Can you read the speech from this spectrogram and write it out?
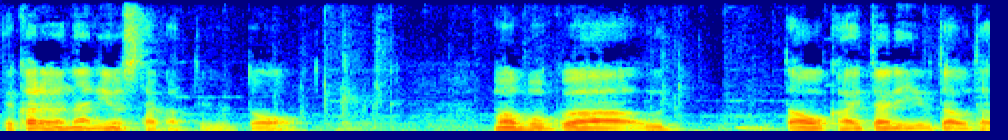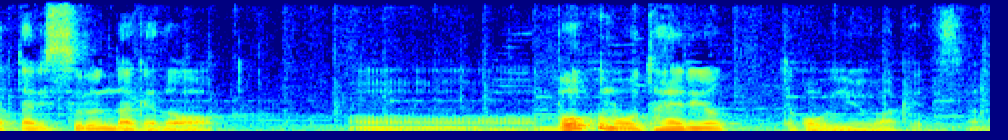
で彼は何をしたかというとまあ僕は歌を書いたり歌を歌ったりするんだけど僕も歌えるよってこう言うわけですよね。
